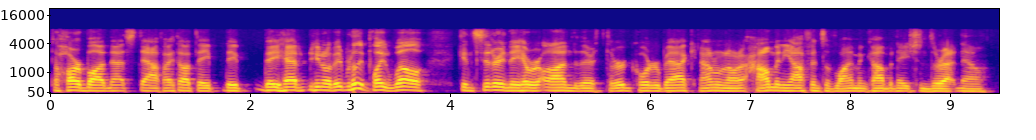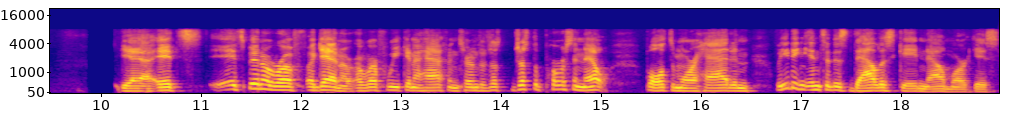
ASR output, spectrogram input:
to Harbaugh and that staff. I thought they they they had, you know, they really played well considering they were on to their third quarterback. And I don't know how many offensive lineman combinations they're at now. Yeah, it's it's been a rough again a, a rough week and a half in terms of just just the personnel Baltimore had and leading into this Dallas game now, Marcus.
